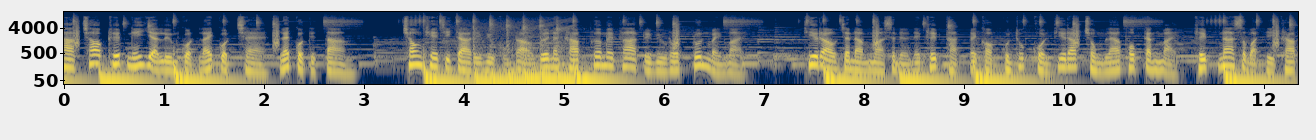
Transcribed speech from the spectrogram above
หากชอบคลิปนี้อย่าลืมกดไลค์กดแชร์และกดติดตาม ช่องเคจิการีวิวของเราด้วยนะครับ เพื่อไม่พลาดรีวิวรถรุ่นใหม่ ๆ ที่เราจะนำมาเสนอในคลิปถัดไปขอบคุณทุกคนที่รับชมแล้วพบกันใหม่คลิปหน้าสวัสดีครับ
